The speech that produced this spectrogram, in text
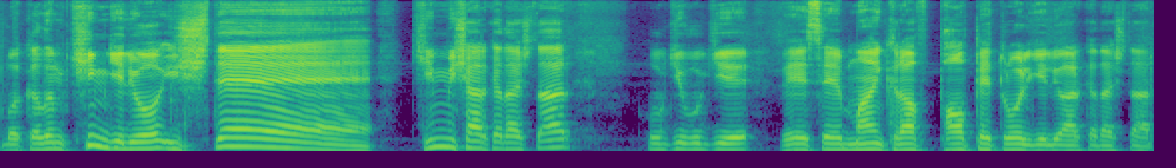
Bakalım kim geliyor işte. Kimmiş arkadaşlar? Hugi Wugi vs Minecraft Paw Patrol geliyor arkadaşlar.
